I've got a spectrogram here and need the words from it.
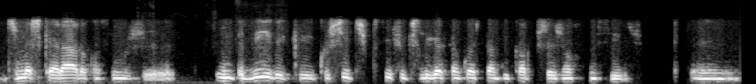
desmascarar ou conseguimos uh, impedir que, que, os sítios específicos de ligação com estes anticorpos sejam reconhecidos. Um,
